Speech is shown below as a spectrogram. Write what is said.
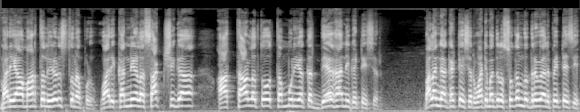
మరి ఆ మార్తలు ఏడుస్తున్నప్పుడు వారి కన్నీళ్ళ సాక్షిగా ఆ తాళ్ళతో తమ్ముని యొక్క దేహాన్ని కట్టేశారు. బలంగా కట్టేశారు. వాటి మధ్యలో సుగంధ ద్రవ్యాలు పెట్టేసి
